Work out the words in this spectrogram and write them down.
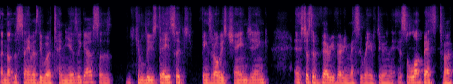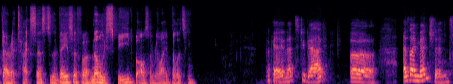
are not the same as they were 10 years ago. So you can lose data, things are always changing. And it's just a very, very messy way of doing it. It's a lot better to have direct access to the data for not only speed, but also reliability. Okay, that's too bad. Uh, as I mentioned,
